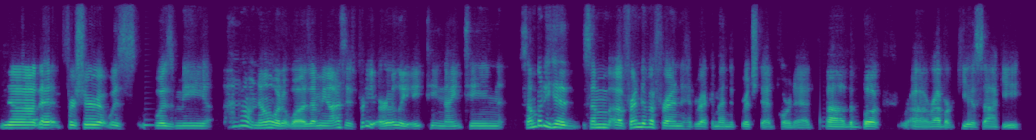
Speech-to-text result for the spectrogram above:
No, that for sure it was was me. I don't know what it was. I mean, honestly, it's pretty early, 18, 19. Somebody had some a friend of a friend had recommended Rich Dad Poor Dad, uh, the book, uh, Robert Kiyosaki,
